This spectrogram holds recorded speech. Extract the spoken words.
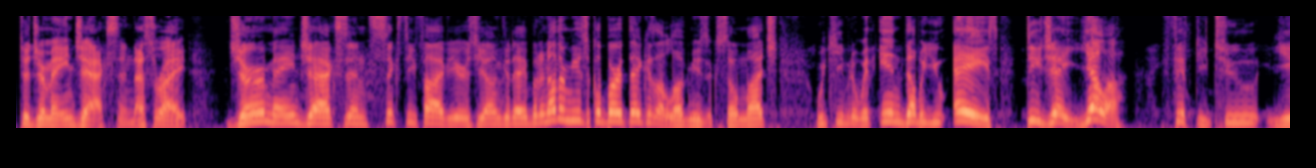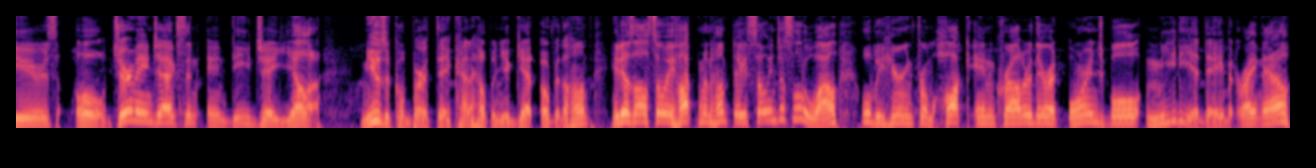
to Jermaine Jackson. That's right. Jermaine Jackson, 65 years young today, but another musical birthday because I love music so much. We keeping it with NWA's DJ Yella. 52 years old. Jermaine Jackson and DJ Yella. Musical birthday, kind of helping you get over the hump. It is also a Hochman Hump Day, so in just a little while, we'll be hearing from Hawk and Crowder there at Orange Bowl Media Day. But right now,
